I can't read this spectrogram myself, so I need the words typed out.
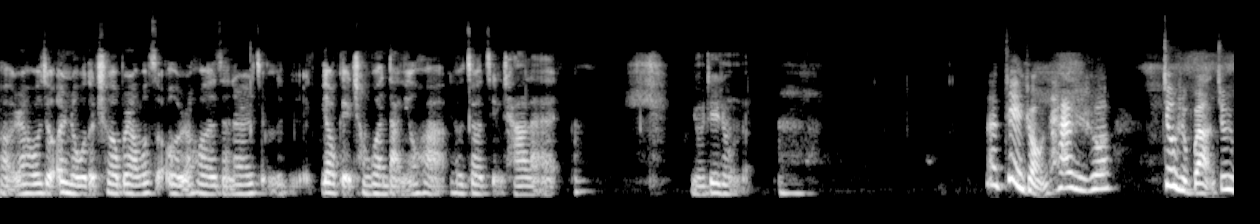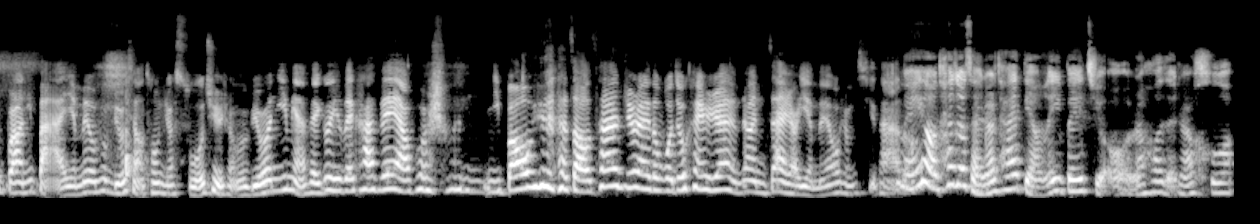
啊，然后我就摁着我的车不让我走，然后在那儿怎么要给城管打电话，要叫警察来，有这种的。那这种他是说，就是不让，就是不让你摆，也没有说，比如想从你这索取什么，比如说你免费给我一杯咖啡啊，或者说你包月早餐之类的，我就可以让让你在这儿，也没有什么其他的。没有，他就在这儿，他还点了一杯酒，然后在这儿喝。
